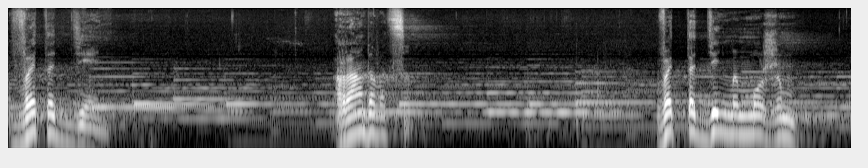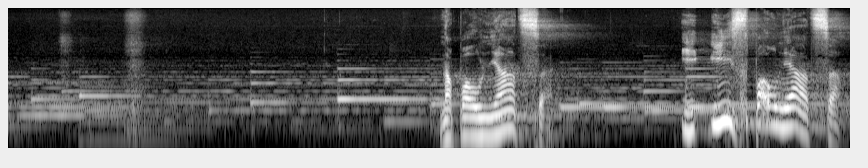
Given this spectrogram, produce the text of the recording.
в этот день радоваться. В этот день мы можем наполняться и исполняться –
